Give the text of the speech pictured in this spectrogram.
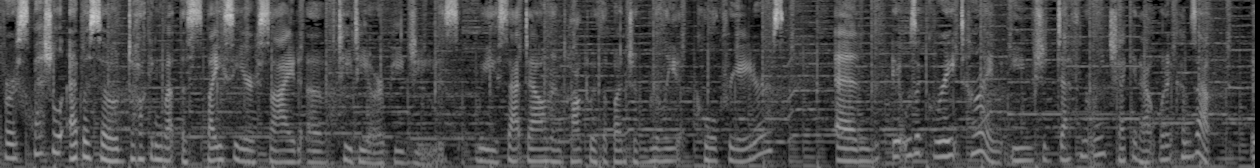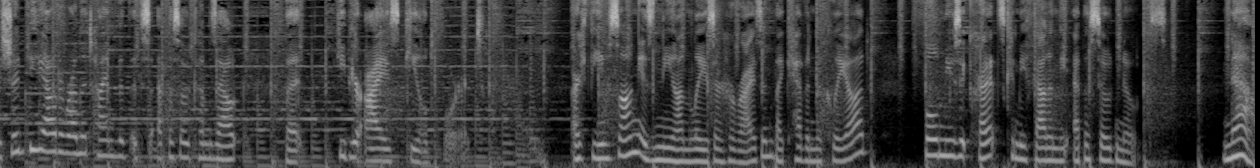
for a special episode talking about the spicier side of TTRPGs. We sat down and talked with a bunch of really cool creators, and it was a great time. You should definitely check it out when it comes out. It should be out around the time that this episode comes out, but keep your eyes peeled for it. Our theme song is Neon Laser Horizon by Kevin MacLeod. Full music credits can be found in the episode notes. Now,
